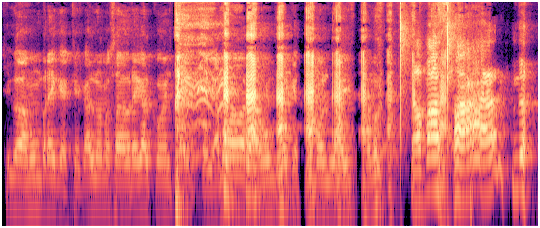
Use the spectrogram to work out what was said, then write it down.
Chicos, dame un break, es que Carlos no sabe bregar con el tiempo. Llamo ahora un break, estamos live. ¿Qué está pasando?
